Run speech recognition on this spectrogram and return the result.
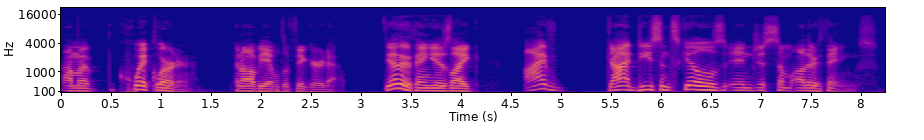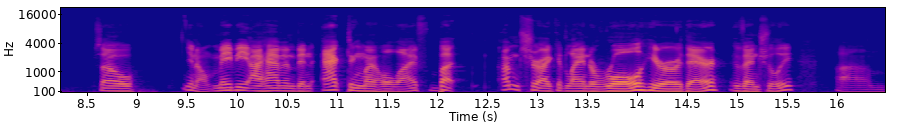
I'm a quick learner and I'll be able to figure it out. The other thing is like I've got decent skills in just some other things. So, you know, maybe I haven't been acting my whole life, but I'm sure I could land a role here or there eventually. Um,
